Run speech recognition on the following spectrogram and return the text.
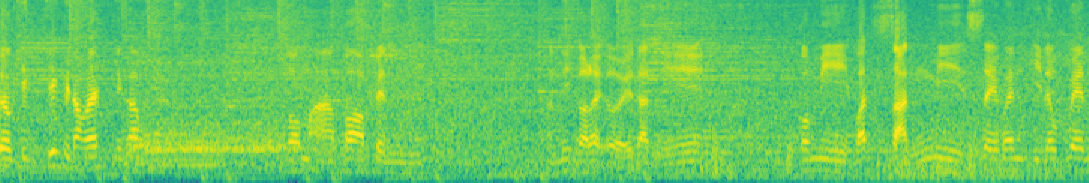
รุ่งเรืองจริงๆพี่น้องเอ้ยนี่ครับต่อมาก็เป็นอันนี้ก็อะไรเอ่ยด้านนี้ ก็มีวัดสันมีเซเว่นอีเลเวน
